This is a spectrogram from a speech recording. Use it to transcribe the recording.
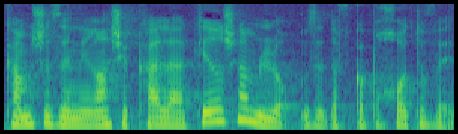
כמה שזה נראה שקל להכיר שם, לא, זה דווקא פחות עובד.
